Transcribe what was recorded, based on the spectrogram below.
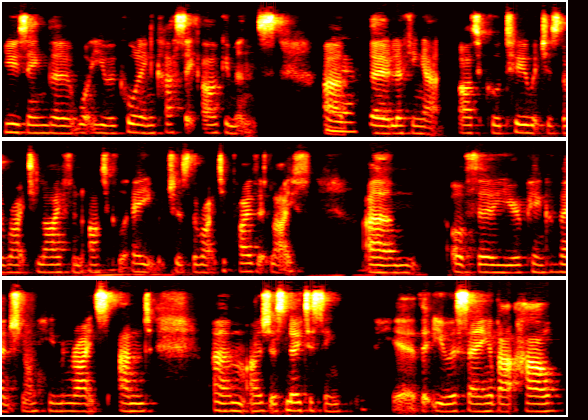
using the what you were calling classic arguments um, yeah. So, looking at Article 2, which is the right to life, and Article 8, which is the right to private life um, of the European Convention on Human Rights. And um, I was just noticing here that you were saying about how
